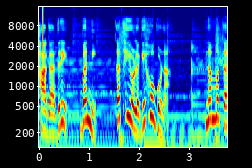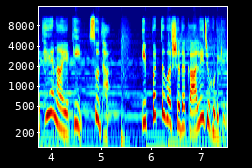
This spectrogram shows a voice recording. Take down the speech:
ಹಾಗಾದ್ರೆ ಬನ್ನಿ, ಕಥೆಯೊಳಗೆ ಹೋಗೋಣ. ನಮ್ಮ ಕಥೆಯ ನಾಯಕಿ ಸುಧಾ. ಇಪ್ಪತ್ತು ವರ್ಷದ ಕಾಲೇಜು ಹುಡುಗಿ.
